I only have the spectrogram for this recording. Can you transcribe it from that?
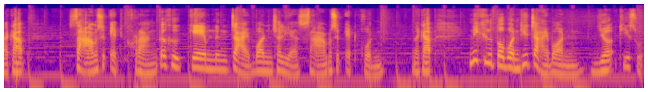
นะครับ 31 ครั้ง ก็คือเกมหนึ่งจ่ายบอลเฉลี่ย 31 คนนะครับ นี่คือตัวบนที่จ่ายบอลเยอะที่สุด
